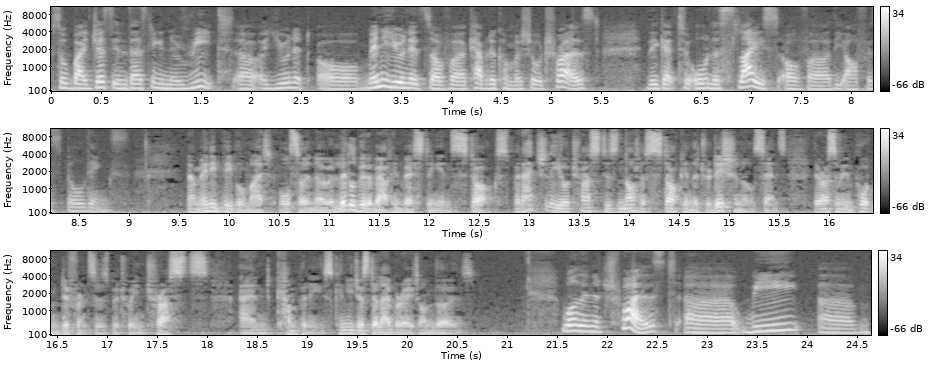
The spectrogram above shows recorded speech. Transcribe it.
So by just investing in a REIT, uh, a unit or many units of uh, Capita Commercial Trust, they get to own a slice of uh, the office buildings. Now, many people might also know a little bit about investing in stocks, but actually, your trust is not a stock in the traditional sense. There are some important differences between trusts and companies. Can you just elaborate on those? Well, in a trust, uh, we um,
